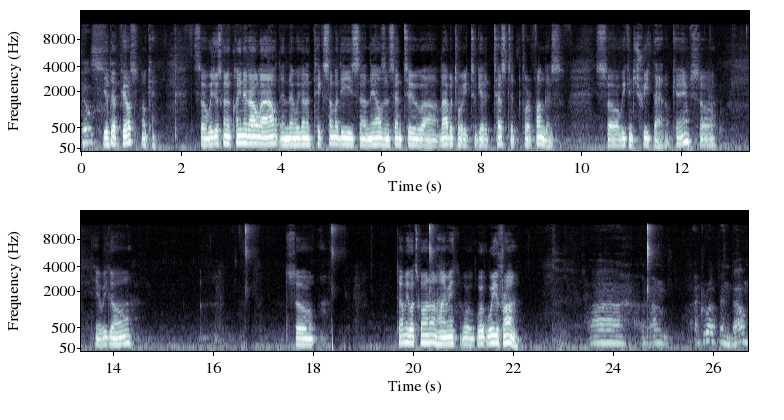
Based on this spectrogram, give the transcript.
Pills? You take pills? Okay. So we're just gonna clean it all out, and then we're gonna take some of these uh, nails and send to uh, laboratory to get it tested for fungus, so we can treat that. Okay. So here we go. So tell me what's going on, Jaime. Where, where, where you from? Uh, I'm, I grew up in Bell.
